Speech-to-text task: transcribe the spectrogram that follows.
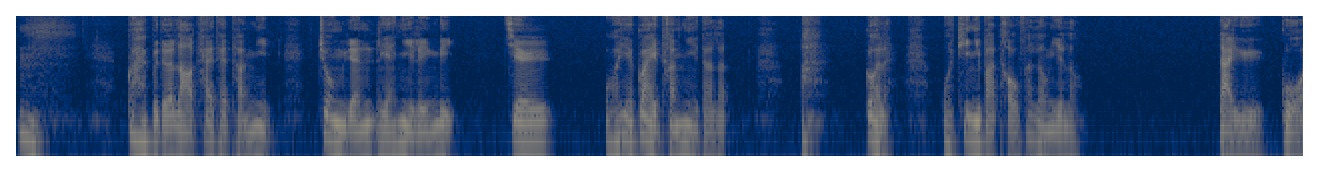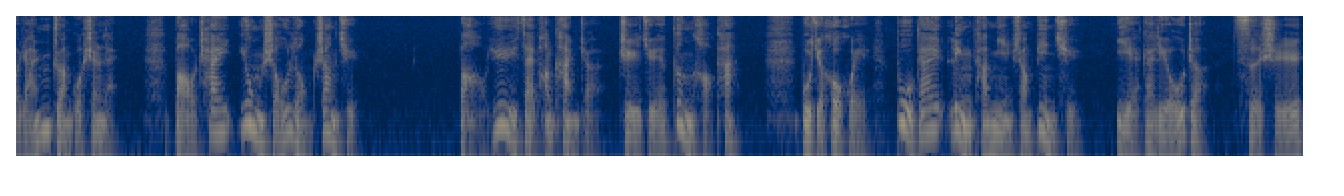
嗯，怪不得老太太疼你，众人怜你伶俐，今儿我也怪疼你的了。啊，过来，我替你把头发拢一拢。”黛玉果然转过身来。宝钗用手拢上去，宝玉在旁看着，只觉更好看，不觉后悔，不该令她抿上鬓去，也该留着。此时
